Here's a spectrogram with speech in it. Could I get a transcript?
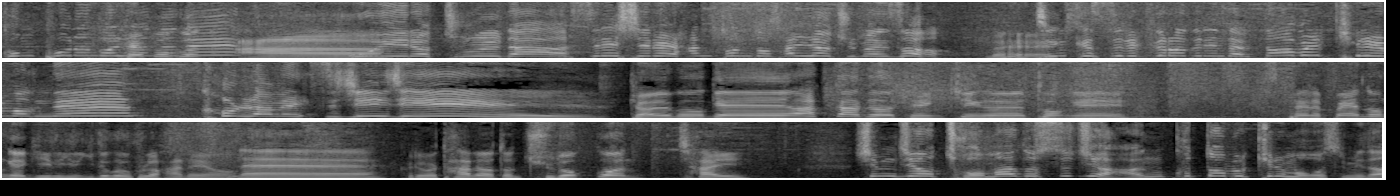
공포는 걸렸는데 아 오히려 둘 다 쓰레쉬를 한 턴 더 살려주면서 네. 징크스를 끌어들인 다음 double kill을 먹는 콜라맥스 GG. 결국에 아까 그 ganking을 통해 spell을 빼놓은 게 이- 이득으로 굴러가네요. 네. 그리고 top의 어떤 주도권 차이. 심지어 점화도 쓰지 않고 double kill을 먹었습니다.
